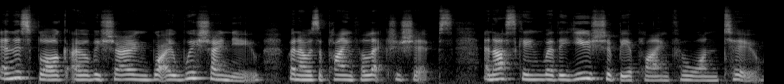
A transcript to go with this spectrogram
In this blog, I will be sharing what I wish I knew when I was applying for lectureships and asking whether you should be applying for one too.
